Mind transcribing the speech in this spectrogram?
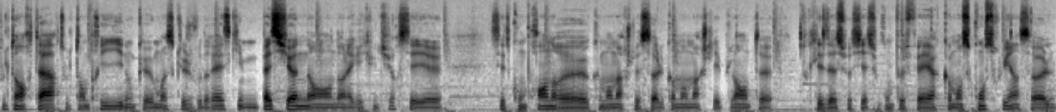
tout le temps en retard, tout le temps pris. Donc euh, moi, ce que je voudrais, ce qui me passionne dans, l'agriculture, c'est de comprendre comment marche le sol, comment marchent les plantes, toutes les associations qu'on peut faire, comment se construit un sol,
